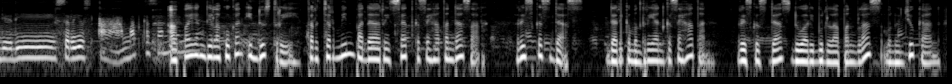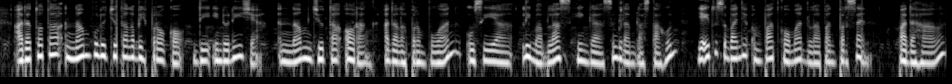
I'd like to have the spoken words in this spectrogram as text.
Jadi serius amat kesannya. Apa yang dilakukan industri tercermin pada riset kesehatan dasar, Riskesdas, dari Kementerian Kesehatan. Riskesdas 2018 menunjukkan ada total 60 juta lebih perokok di Indonesia. 6 juta orang adalah perempuan usia 15 hingga 19 tahun, yaitu sebanyak 4,8 persen. Padahal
